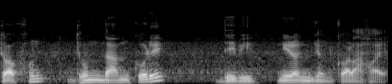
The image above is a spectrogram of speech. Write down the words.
তখন ধুমধাম করে দেবীর নিরঞ্জন করা হয়।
